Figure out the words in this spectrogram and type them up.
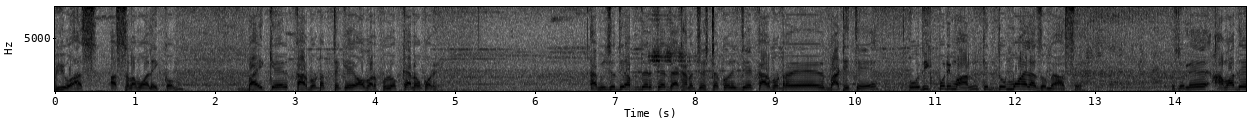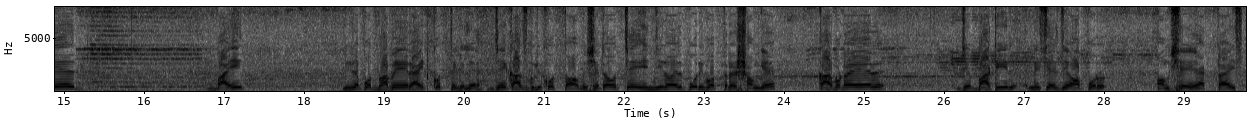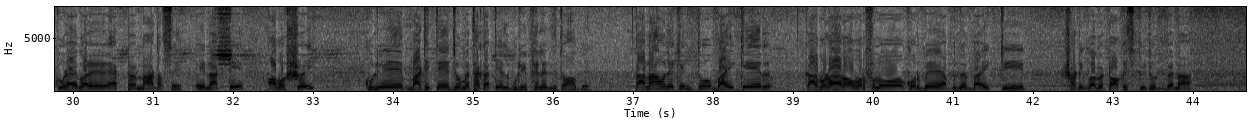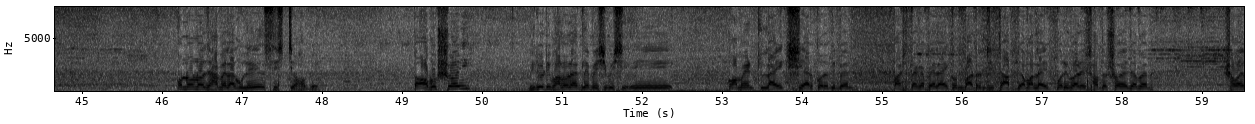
Viewers, আসসালামু আলাইকুম। বাইকের কার্বোটার থেকে ওভারফ্লো কেন করে? আমি যদি আপনাদেরকে দেখানোর চেষ্টা করি যে কার্বোটারের বাটিতে অধিক পরিমাণ কিন্তু ময়লা জমে আছে। আসলে আমাদের বাইক নিরাপদভাবে রাইড করতে গেলে যে কাজগুলি করতে হবে, সেটা হচ্ছে ইঞ্জিন অয়েল পরিবর্তনের সঙ্গে কার্বোটারের যে বাটির নিচের যে অপর অংশে একটা স্ক্রুড্রাইভারের একটা নাট আছে। এই নাটটি অবশ্যই খুলে বাটিতে জমে থাকা তেলগুলি ফেলে দিতে হবে। তা না হলে কিন্তু বাইকের কার্বোটার ওভারফ্লো করবে, আপনাদের বাইকটি সঠিকভাবে টক স্পিড উঠবে না। অন্য অন্য ঝামেলাগুলি সৃষ্টি হবে। তো অবশ্যই ভিডিওটি ভালো লাগলে বেশি বেশি কমেন্ট লাইক শেয়ার করে দিবেন। পাশে থাকা বেল আইকন বাটনটি চাপ দিয়ে আমার লাইভ পরিবারের সদস্য হয়ে যাবেন।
